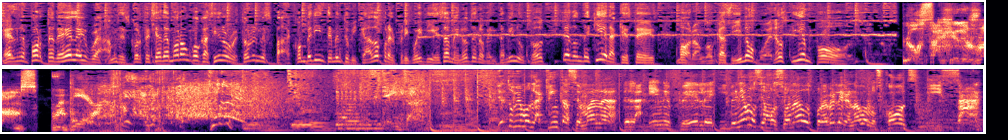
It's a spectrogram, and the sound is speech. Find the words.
El reporte de LA Rams es cortesía de Morongo Casino Resort Spa, convenientemente ubicado por el Freeway 10 a menos de 90 minutos de donde quiera que estés. Morongo Casino, buenos tiempos. Los Ángeles Rams Report. Ya tuvimos la quinta semana de la NFL y veníamos emocionados por haberle ganado a los Colts. Y ¡san!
